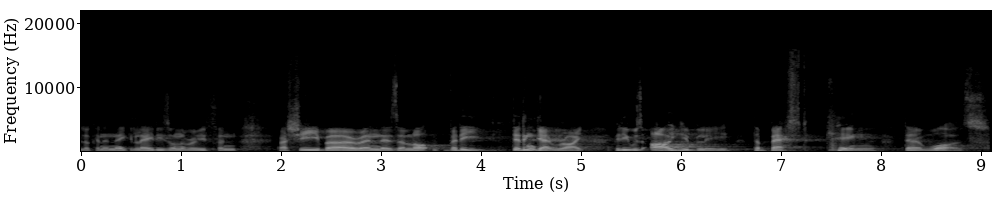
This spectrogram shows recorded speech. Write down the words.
looking at naked ladies on the roof and Bathsheba, and there's a lot that he didn't get right, but he was arguably the best king there was.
